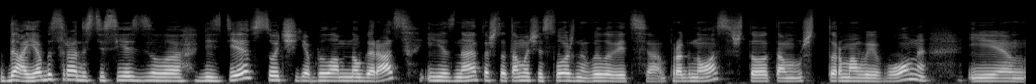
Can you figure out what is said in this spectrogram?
Да, я бы с радостью съездила везде. В Сочи я была много раз и знаю то, что там очень сложно выловить а, прогноз, что там штормовые волны. И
